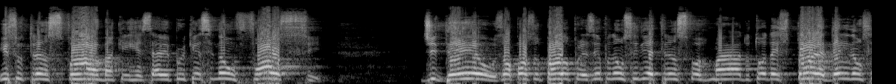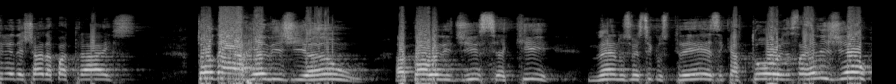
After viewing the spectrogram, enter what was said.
isso transforma quem recebe, porque se não fosse de Deus, o apóstolo Paulo, por exemplo, não seria transformado, toda a história dele não seria deixada para trás, toda a religião, a qual ele disse aqui, né, nos versículos 13, 14, essa religião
